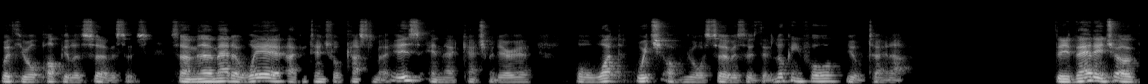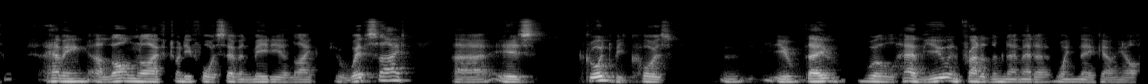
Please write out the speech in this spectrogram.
with your popular services. So no matter where a potential customer is in that catchment area or what which of your services they're looking for, you'll turn up. The advantage of having a long life 24/7 media like your website uh, is good because you they will have you in front of them no matter when they're going off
